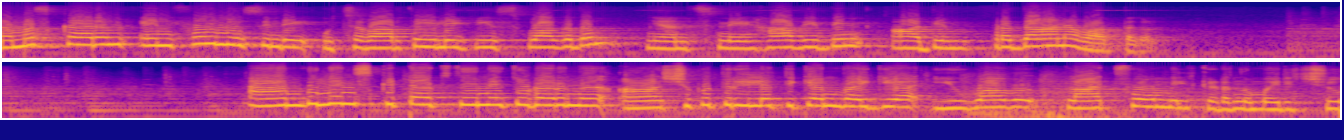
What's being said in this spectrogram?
നമസ്കാരം എൻഫോ ന്യൂസിന്റെ ഉച്ചവാർത്തയിലേക്ക് സ്വാഗതം. ഞാൻ സ്നേഹ വിപിൻ ആദ്യം പ്രധാന വാർത്തകൾ. ആംബുലൻസ് കിട്ടാത്തതിനെ തുടർന്ന് ആശുപത്രിയിലെത്തിക്കാൻ വൈകിയ യുവാവ് പ്ലാറ്റ്ഫോമിൽ കിടന്നു മരിച്ചു.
